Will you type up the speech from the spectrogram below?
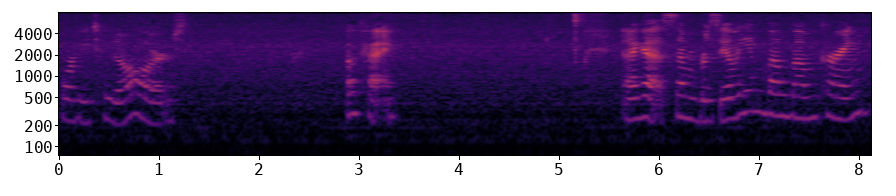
$42. Okay. And I got some Brazilian Bum Bum Cream.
